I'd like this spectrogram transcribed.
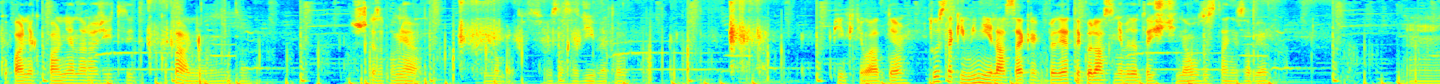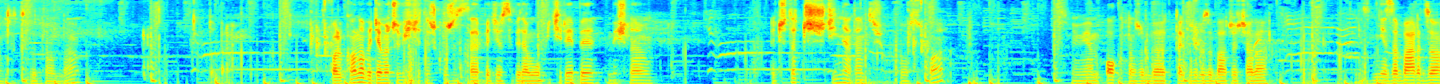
Kopalnia, kopalnia, na razie ty, tylko kopalnia. No to troszeczkę zapomniałem. No Dobra, to sobie zasadzimy to. Pięknie, ładnie. Tu jest taki mini lasek, jakby ja tego lasu nie będę tutaj ścinał, zostanie sobie. Eee, tak to wygląda. Dobra. Z balkonu będziemy oczywiście też korzystać, będziemy sobie tam łowić ryby, myślę. E, Czy ta trzcina tam coś urosła? Ja miałem okno, żeby tak, żeby zobaczyć, ale nie, nie za bardzo.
